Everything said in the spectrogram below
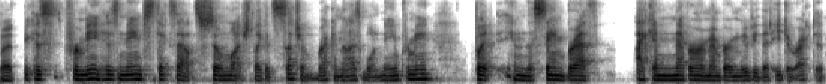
but because for me, his name sticks out so much. Like it's such a recognizable name for me, but in the same breath, I can never remember a movie that he directed.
